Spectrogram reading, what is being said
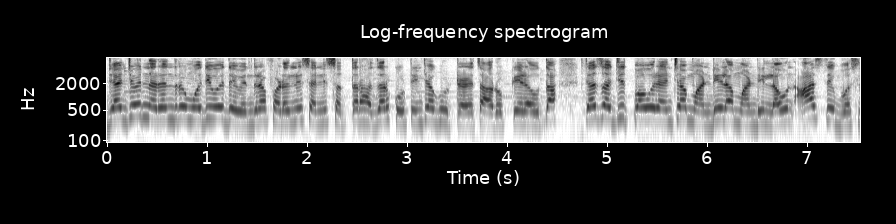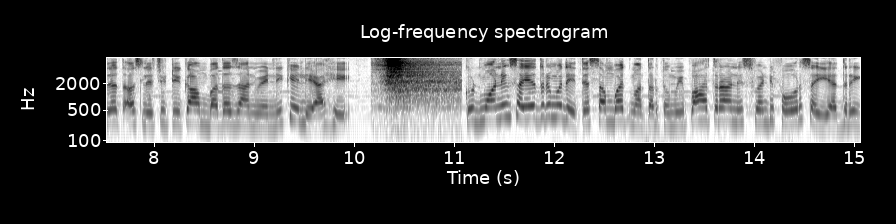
ज्यांच्यावर नरेंद्र मोदी व देवेंद्र फडणवीस यांनी सत्तर हजार कोटींच्या घोटाळ्याचा आरोप केला होता त्याच अजित पवार यांच्या मांडीला मांडी लावून आज ते बसलत असल्याची टीका अंबादास जानवे यांनी केली आहे. गुड मॉर्निंग सह्याद्रीमध्ये. ते संबत मात्र तुम्ही पाहत राहा न्यूज ट्वेंटी फोर सह्याद्री.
